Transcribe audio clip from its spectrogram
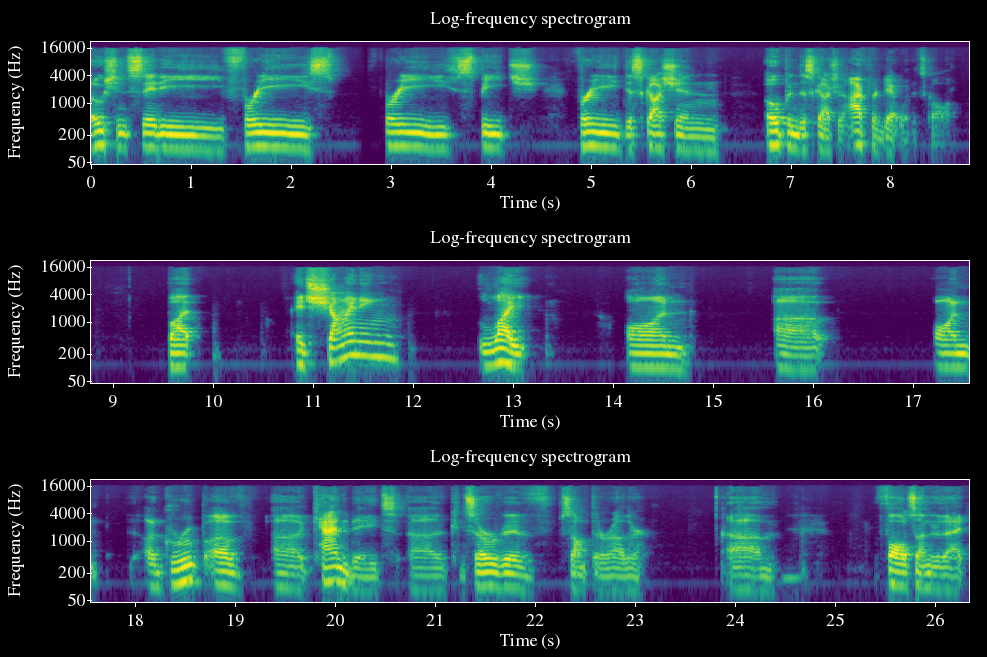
Ocean City Free Free Speech, Free Discussion, Open Discussion. I forget what it's called, but it's shining light on uh, on a group of uh, candidates, uh, conservative something or other, um, falls under that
